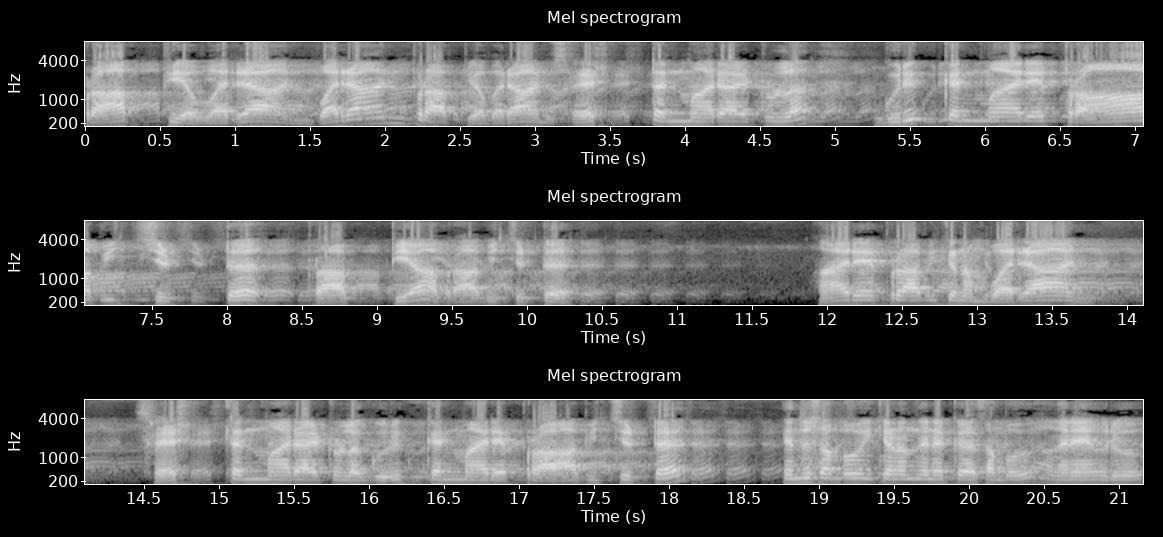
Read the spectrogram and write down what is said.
പ്രാപ്യ വരാൻ വരാൻ പ്രാപ്യ വരാൻ ശ്രേഷ്ഠന്മാരായിട്ടുള്ള ഗുരുക്കന്മാരെ പ്രാപിച്ചിട്ട് പ്രാപ്യ പ്രാപിച്ചിട്ട്. ആരെ പ്രാപിക്കണം? വരാൻ. ശ്രേഷ്ഠന്മാരായിട്ടുള്ള ഗുരുക്കന്മാരെ പ്രാപിച്ചിട്ട് എന്തു സംഭവിക്കണം നിനക്ക്? സംഭവ അങ്ങനെ ഒരു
